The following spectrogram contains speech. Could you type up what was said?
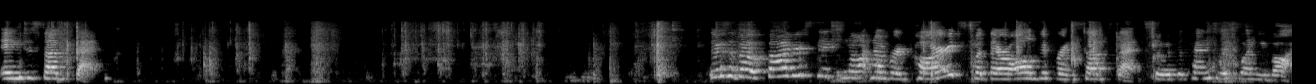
into subset. There's about five or six not numbered cards, but they're all different subsets, so it depends which one you bought.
